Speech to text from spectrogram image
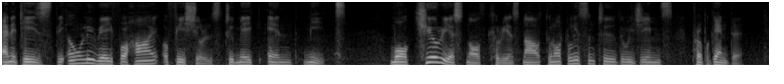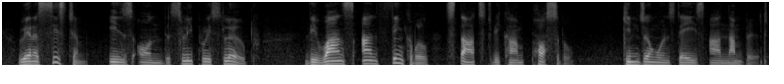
and it is the only way for high officials to make end meet. More curious North Koreans now do not listen to the regime's propaganda. When a system is on the slippery slope, the once unthinkable starts to become possible. Kim Jong-un's days are numbered.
